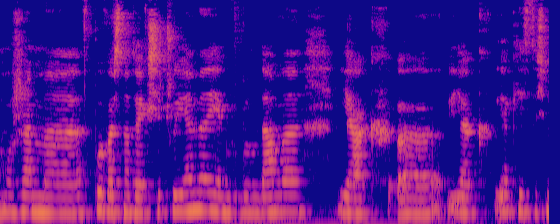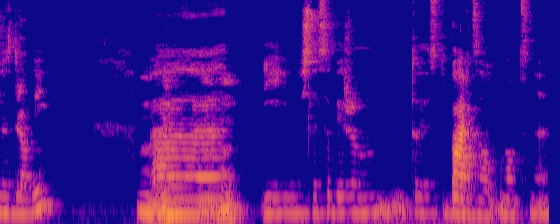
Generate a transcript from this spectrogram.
możemy wpływać na to, jak się czujemy, jak wyglądamy, jak, e, jak, jak jesteśmy zdrowi. E, mhm. I myślę sobie, że to jest bardzo mocne.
